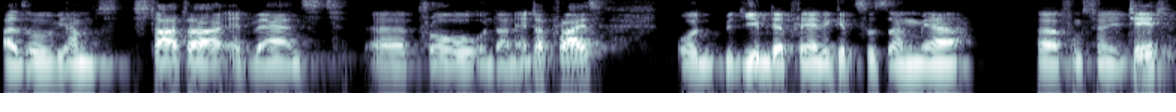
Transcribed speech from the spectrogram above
Also wir haben Starter, Advanced, äh, Pro und dann Enterprise. Und mit jedem der Pläne gibt es sozusagen mehr äh, Funktionalität.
